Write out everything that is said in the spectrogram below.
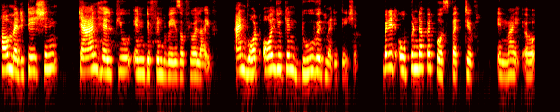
how meditation can help you in different ways of your life and what all you can do with meditation. But it opened up a perspective in my uh,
